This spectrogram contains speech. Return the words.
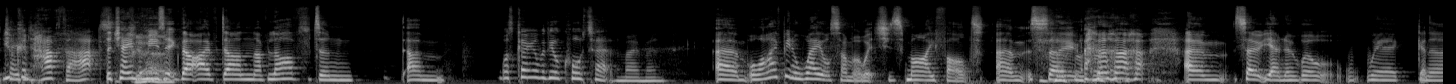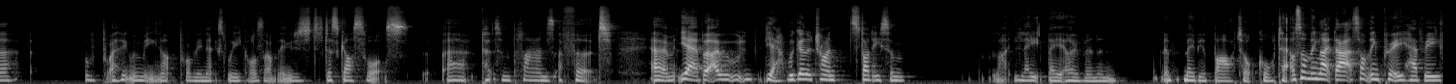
the You chamber, can have that. the chamber Yeah. music that I've done, I've loved, and um, What's going on with your quartet at the moment? um, well, I've been away all summer, which is my fault. Um, so, um, so yeah, no, we'll we're gonna. I think we're meeting up probably next week or something just to discuss what's uh, put some plans afoot. Um, yeah, but I, w- yeah, we're going to try and study some like late Beethoven and maybe a Bartok quartet or something like that, something pretty heavy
